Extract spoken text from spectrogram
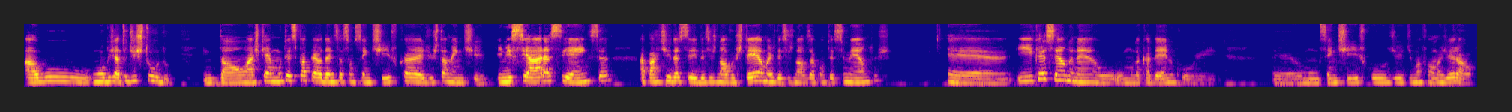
algo um objeto de estudo. Então, acho que é muito esse papel da iniciação científica, é justamente iniciar a ciência a partir desse, desses novos temas, desses novos acontecimentos, é, e ir crescendo, né, o, o mundo acadêmico e é, o mundo científico de, de uma forma geral.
